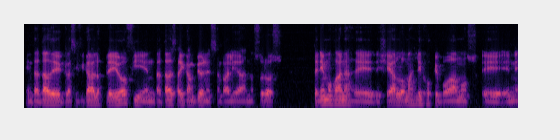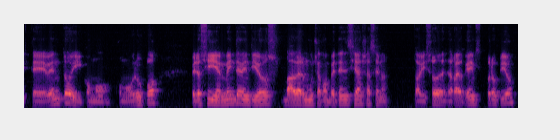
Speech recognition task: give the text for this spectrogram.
en tratar de clasificar a los playoffs y en tratar de salir campeones en realidad. Nosotros tenemos ganas de, llegar lo más lejos que podamos eh, en este evento y como, como grupo. Pero sí, en 2022 va a haber mucha competencia, ya se nos avisó desde Riot Games propio,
